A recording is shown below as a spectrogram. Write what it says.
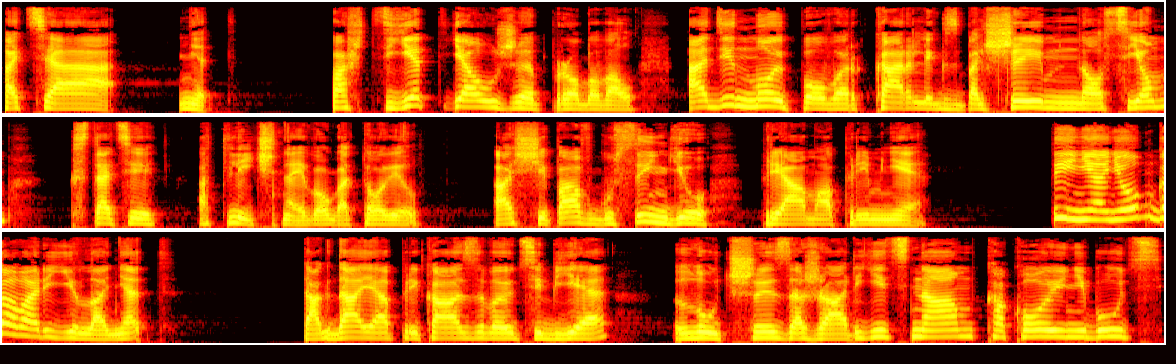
«Хотя... нет. Паштет я уже пробовал. Один мой повар, карлик с большим носьем, кстати, отлично его готовил, ощипав гусынью прямо при мне. Ты не о нем говорила, нет? Тогда я приказываю тебе лучше зажарить нам какое-нибудь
